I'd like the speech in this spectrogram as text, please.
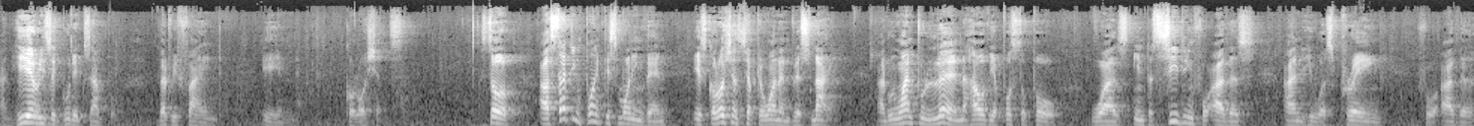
And here is a good example that we find in Colossians. So, our starting point this morning then is Colossians chapter 1 and verse 9. And we want to learn how the Apostle Paul was interceding for others and he was praying for other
